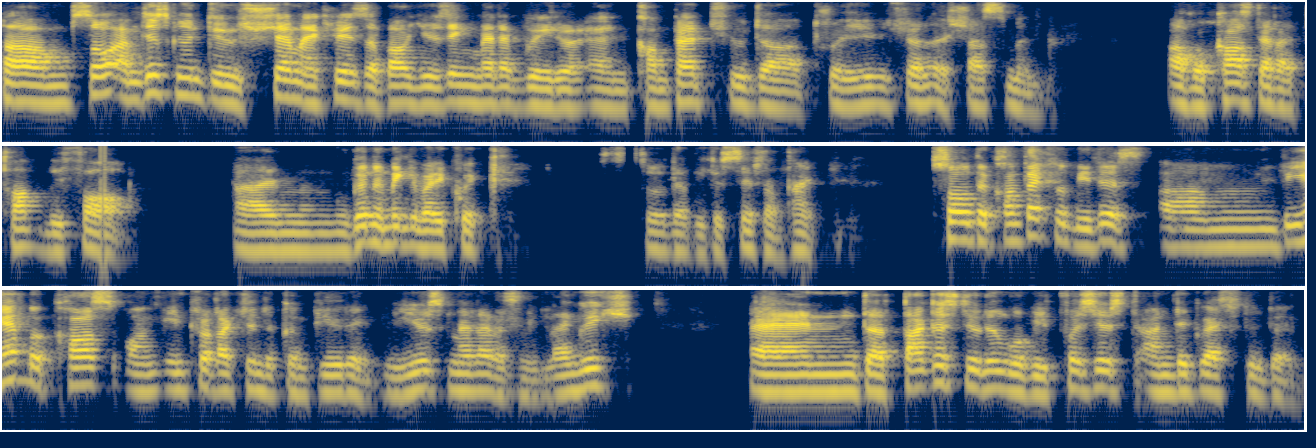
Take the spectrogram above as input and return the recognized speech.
um, so I'm just going to share my experience about using MATLAB Grader and compared to the traditional assessment of a course that I taught before. I'm going to make it very quick so that we can save some time. So the context will be this. Um, we have a course on introduction to computing. We use MATLAB as a language. And the target student will be first year undergrad student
